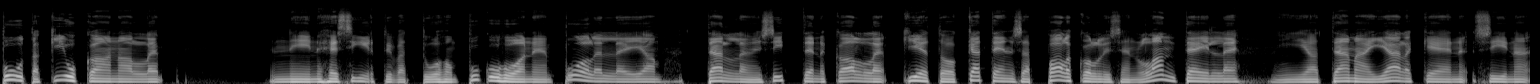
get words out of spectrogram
puuta kiukaan alle, niin he siirtyvät tuohon pukuhuoneen puolelle ja tällöin sitten Kalle kietoo kätensä palkollisen lanteille. Ja tämän jälkeen siinä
